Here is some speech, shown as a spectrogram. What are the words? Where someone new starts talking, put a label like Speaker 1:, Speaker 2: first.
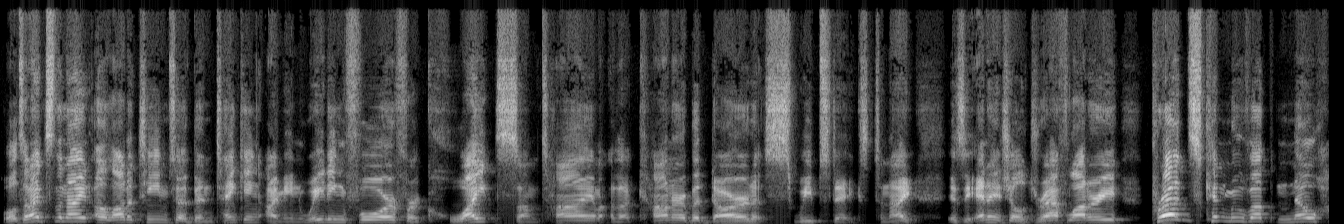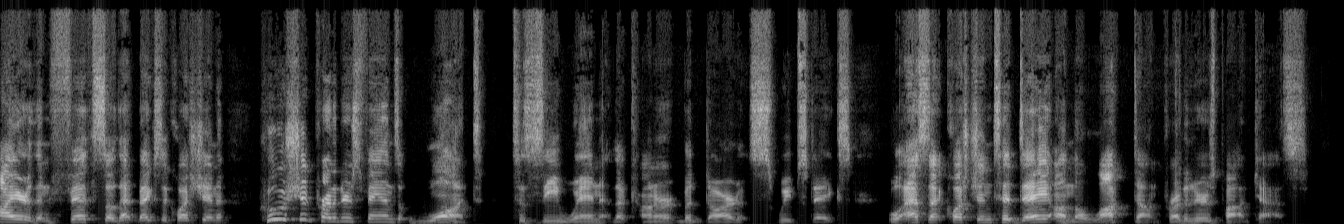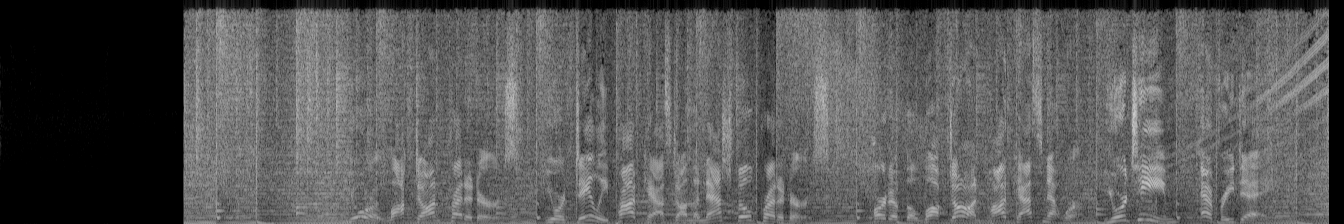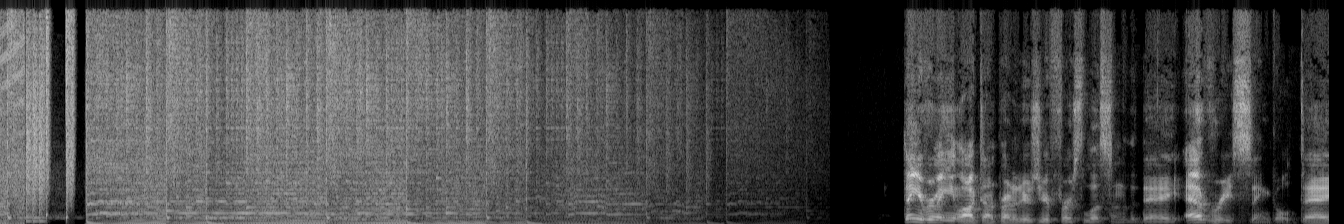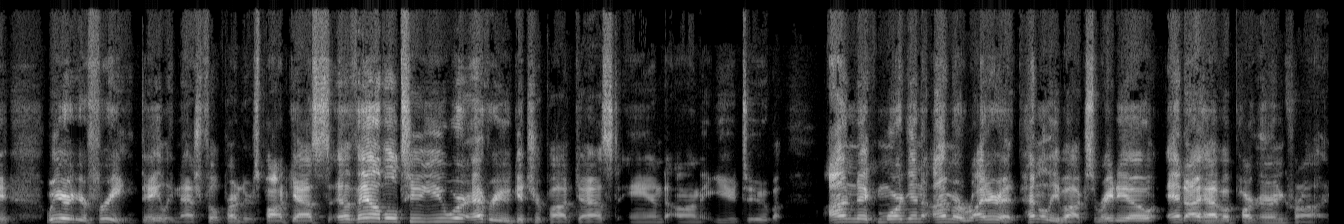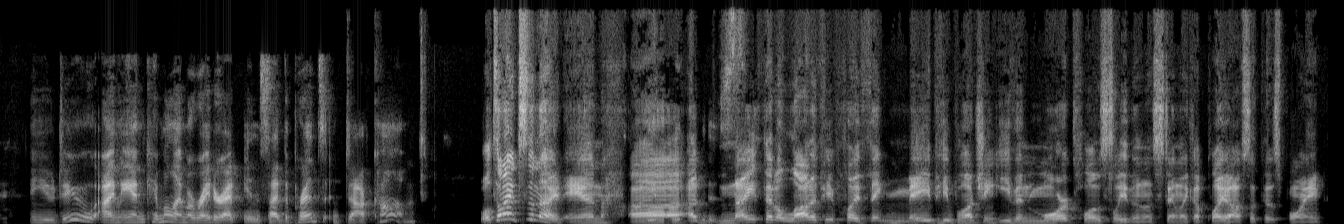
Speaker 1: Well, tonight's the night a lot of teams have been tanking, I mean, waiting for for quite some time the Connor Bedard sweepstakes. Tonight is the NHL draft lottery. Preds can move up no higher than fifth. So that begs the question who should Predators fans want to see win the Connor Bedard sweepstakes? We'll ask that question today on the Locked On Predators podcast.
Speaker 2: Your Locked On Predators, your daily podcast on the Nashville Predators. Part of the Locked On Podcast Network, your team every day.
Speaker 1: Thank you for making Locked On Predators your first listen of the day every single day. We are your free daily Nashville Predators podcast, available to you wherever you get your podcast and on YouTube. I'm Nick Morgan. I'm a writer at Penalty Box Radio, and I have a partner in crime.
Speaker 3: You do. I'm Ann Kimmel. I'm a writer at InsideThePreds.com.
Speaker 1: Well, tonight's the night, Ann. Uh, a night that a lot of people, I think, may be watching even more closely than the Stanley Cup playoffs at this point.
